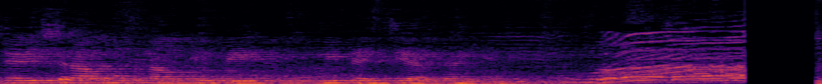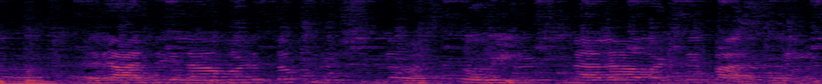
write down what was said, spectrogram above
जयेश रावांचं नाव घेते मी त्यांची अर्धांगिनी राधेला आवडतं कृष्ण. मला आवडते बासरी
